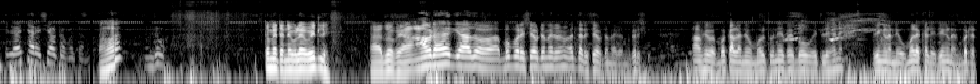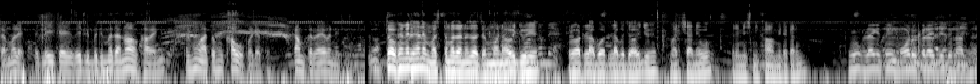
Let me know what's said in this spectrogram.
એટલે અત્યારે સેવ ટમેટા હા? ટમેટા ને બોલાવ્યો એટલે? હા જો ભાઈ આ આવડે હે કે આ જો બપોરે સેવ ટમેટાનું અત્યારે સેવ ટમેટાનું કરશે? આમ હે બકાલાને એવું મળતું નહીં ભાઈ બહુ એટલે હે ને રીંગણા ને એવું મળે ખાલી રીંગણા ને બટાટા મળે. એટલે એ કઈ એટલી બધી મજા ન આવે ખાવાની. પણ હું આ તો હું ખાવું પડે ભાઈ. કામ કરવા આવ્યા નથી. તો ફેમિલી છે ને મસ્ત મજાનું જો જમવાનું આવી ગયું છે. રોટલા બોટલા બધું આવી ગયું છે. મરચા ને એવું રમેશની ખાવા મીઠા કારણ ભૂખ લાગી મોડું કરાવી દીધું ના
